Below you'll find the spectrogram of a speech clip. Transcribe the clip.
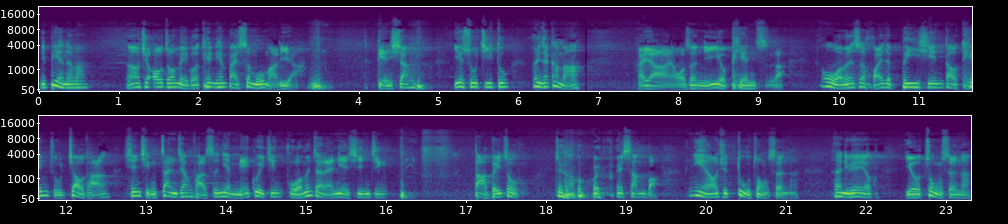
你变了吗？然后去欧洲、美国，天天拜圣母玛利亚，点香，耶稣基督，那你在干嘛？哎呀，我说你有偏执啊。”我们是怀着悲心到天主教堂，先请湛江法师念玫瑰经，我们再来念心经，大悲咒，最后回归三宝。你也要去度众生啊，那里面有有众生啊，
